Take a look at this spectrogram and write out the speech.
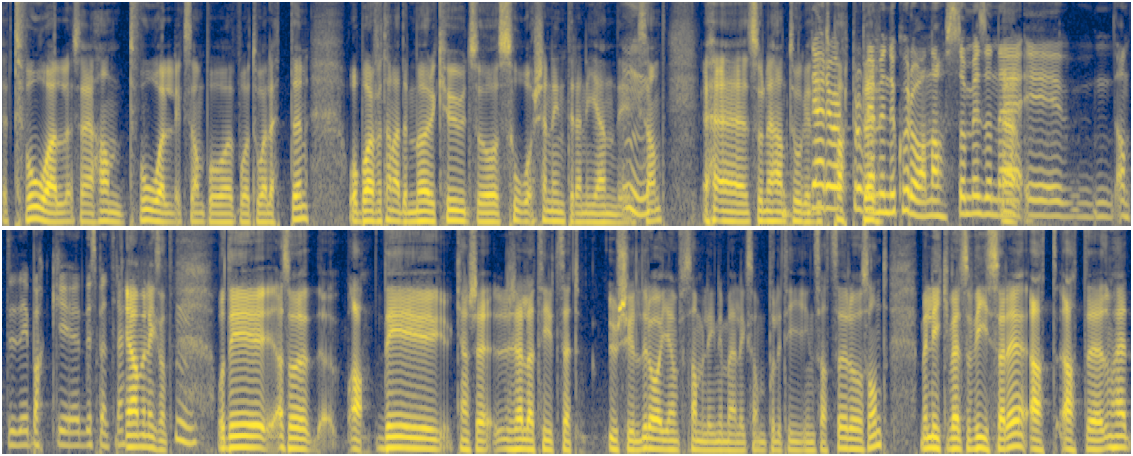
eh, tvål, så här, handtvål liksom på, på toaletten. Och bara för att han hade mörk hud så, så kände inte den igen det, Mm. sant? Eh, så när han tog ett Det vært papper problem under korona som med sånne Ja. eh, antibac-dispensere. Ja men liksom. Mm. Och det, alltså, ja, det är kanske relativt sett urskyldig da, sammenlignet med liksom politiinsatser og sånt. Men likevel så viser det at, at eh, de her,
